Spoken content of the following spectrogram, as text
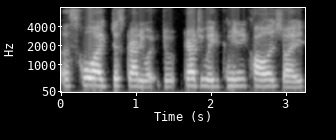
a school I just graduated graduated community college, so I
